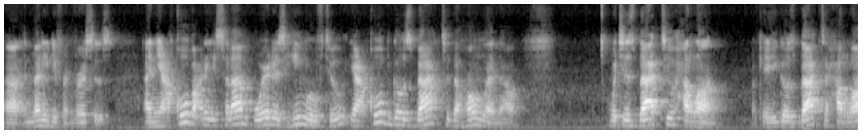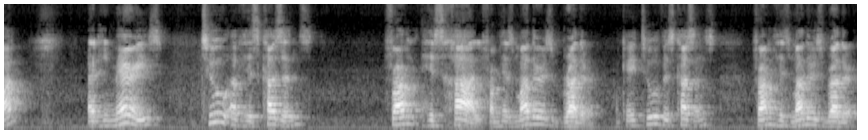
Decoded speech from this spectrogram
uh, in many different verses. And Yaqub alayhi salam, where does he move to? Yaqub goes back to the homeland now, which is back to Haran. Okay, he goes back to Haran and he marries two of his cousins from his khal, from his mother's brother. Okay, two of his cousins from his mother's brother,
